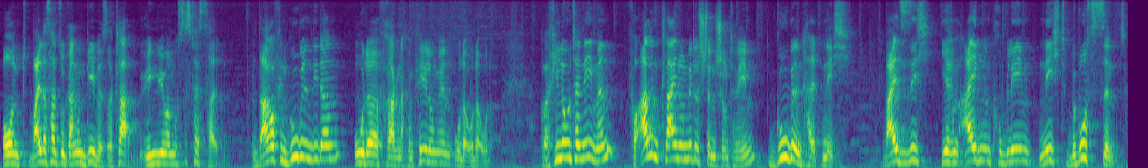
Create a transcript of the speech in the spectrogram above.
Und weil das halt so gang und gäbe ist, na klar, irgendjemand muss das festhalten. Und daraufhin googeln die dann oder fragen nach Empfehlungen oder oder oder. Aber viele Unternehmen, vor allem kleine und mittelständische Unternehmen, googeln halt nicht, weil sie sich ihrem eigenen Problem nicht bewusst sind.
